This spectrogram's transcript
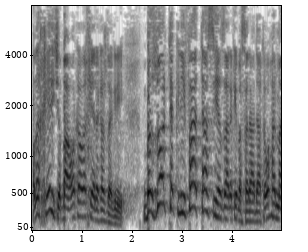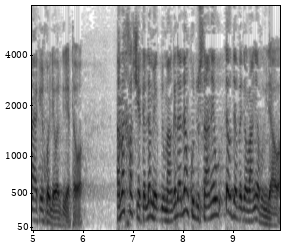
ئەڵێ خێری چە باوەڕکە ئەڵێ خێرەکەش دەگری بە زۆر تەکلیفات تا سی هەزارەکەی بەسەراداتەوە هەر مایەکەی خۆی لێوەرگرێتەوە ئەمە خەڵکێکە لەم یەک دوو مانگەدا لەم کوردستانەی و لەو دەڤەگەڕانیە ڕووی داوە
